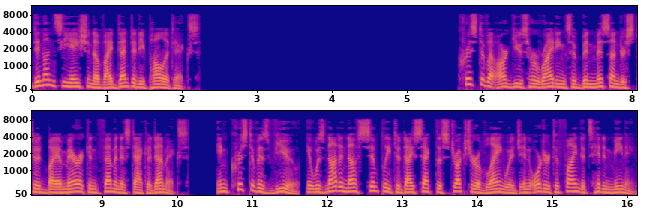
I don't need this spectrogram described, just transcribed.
Denunciation of identity politics Kristeva argues her writings have been misunderstood by American feminist academics. In Kristeva's view, it was not enough simply to dissect the structure of language in order to find its hidden meaning.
